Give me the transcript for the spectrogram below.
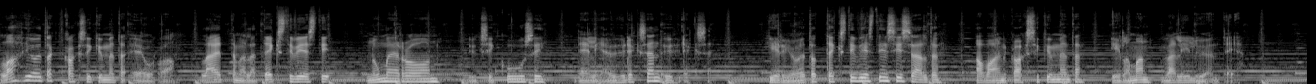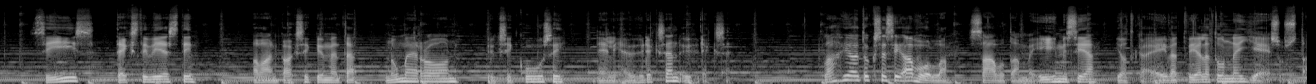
Lahjoita 20 euroa lähettämällä tekstiviesti numeroon 16499. Kirjoita tekstiviestin sisältö avain 20 ilman välilyöntejä. Siis tekstiviesti avain 20 numeroon 16499. Lahjoituksesi avulla saavutamme ihmisiä, jotka eivät vielä tunne Jeesusta.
